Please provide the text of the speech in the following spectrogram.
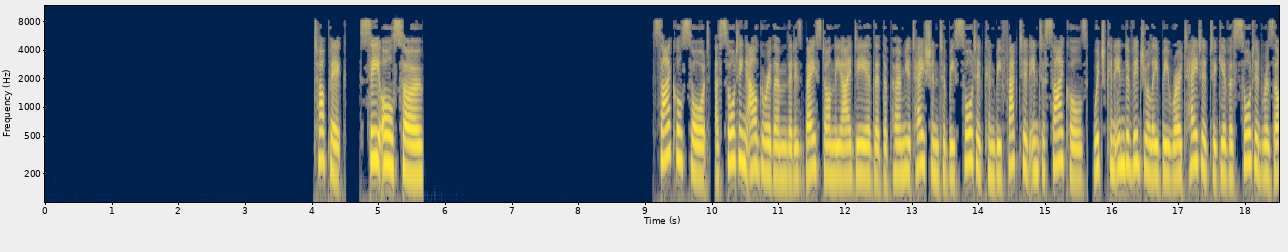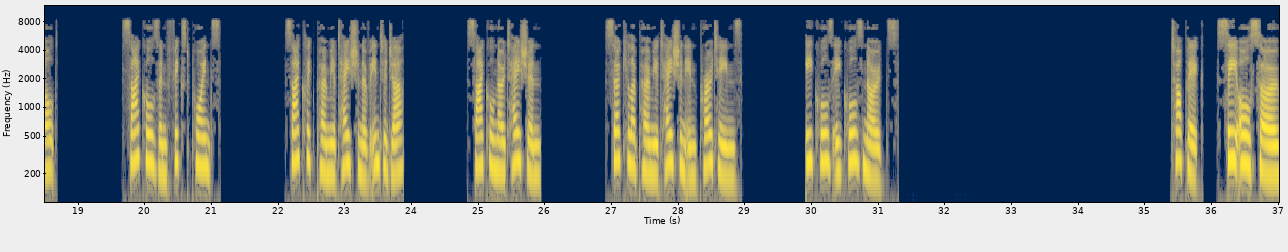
See also Cycle sort, a sorting algorithm that is based on the idea that the permutation to be sorted can be factored into cycles, which can individually be rotated to give a sorted result Cycles and fixed points Cyclic permutation of integer Cycle notation Circular permutation in proteins Notes See also.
